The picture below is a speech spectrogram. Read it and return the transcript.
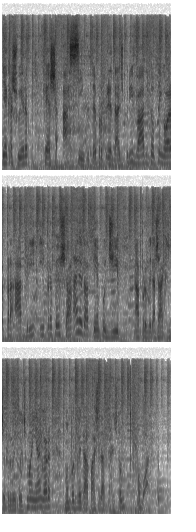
e a cachoeira fecha às 5. Então, é propriedade privada, então tem hora para abrir e para fechar. Ainda dá tempo de aproveitar, já que a gente aproveitou de manhã, agora vamos aproveitar a parte da tarde. Então, vamos embora.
